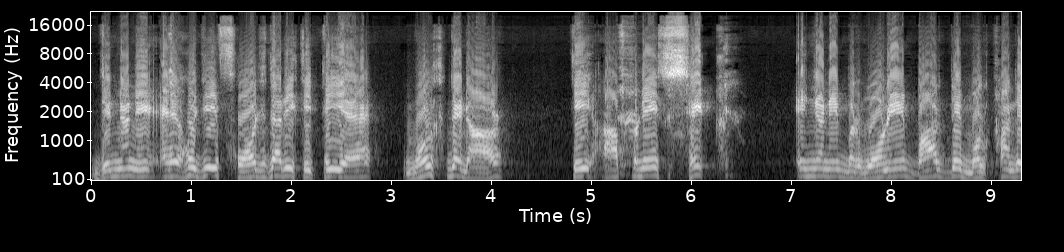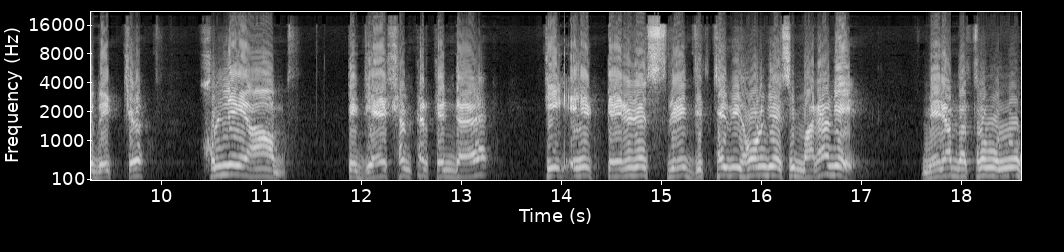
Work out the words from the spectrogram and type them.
ਜਿਨ੍ਹਾਂ ਨੇ ਇਹੋ ਜੀ ਫੌਜਦਾਰੀ ਕੀਤੀ ਹੈ ਮੁਲਕ ਦੇ ਨਾਲ ਕਿ ਆਪਣੇ ਸਿੱਖ ਇਹਨਾਂ ਨੇ ਮਰਵਾਉਣੇ, ਬਾਹਰ ਦੇ ਮੁਲਕਾਂ ਦੇ ਵਿੱਚ ਖੁੱਲੇ ਆਮ ਤੇ ਜੈ ਸ਼ੰਕਰ ਕਹਿੰਦਾ ਕਿ ਇਹ ਟੈਰਰਿਸਟ ਨੇ ਜਿੱਥੇ ਵੀ ਹੋਣਗੇ ਅਸੀਂ ਮਾਰਾਂਗੇ। ਮੇਰਾ ਮਤਲਬ ਉਹਨੂੰ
